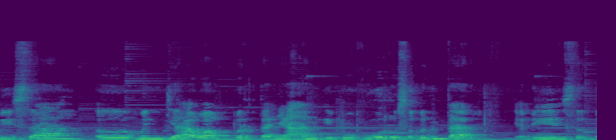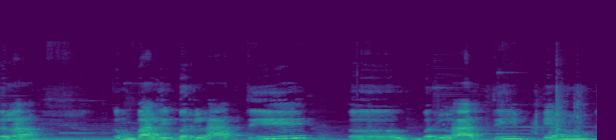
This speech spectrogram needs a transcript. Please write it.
bisa eh, menjawab pertanyaan ibu guru sebentar. Jadi setelah kembali berlatih uh, berlatih yang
